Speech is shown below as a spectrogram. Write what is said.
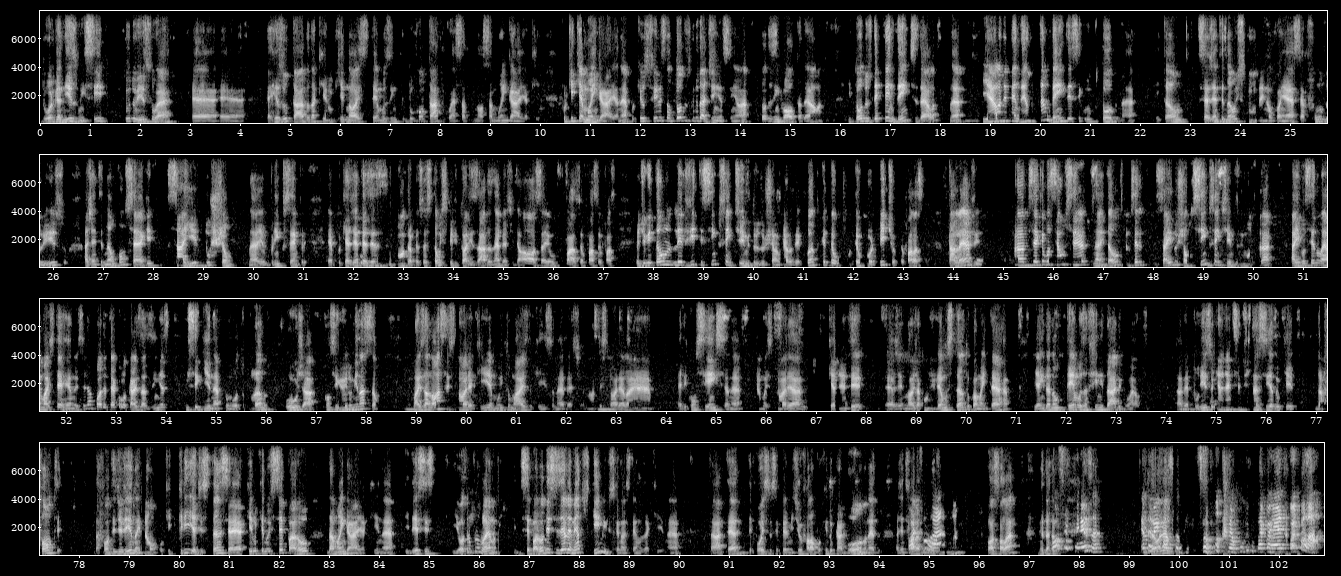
do organismo em si, tudo isso é é, é, é resultado daquilo que nós temos em, do contato com essa nossa mãe Gaia aqui. Por que, que é mãe Gaia, né? Porque os filhos estão todos grudadinhos, assim, ó, todos em volta dela, e todos dependentes dela, né? E ela dependendo também desse grupo todo, né? Então, se a gente não estuda e não conhece a fundo isso, a gente não consegue sair do chão, né? Eu brinco sempre, é porque a gente às vezes encontra pessoas tão espiritualizadas, né, Beth? Nossa, eu faço, eu faço, eu faço. Eu digo, então, levite 5 centímetros do chão, quero ver quanto que teu, teu corpício, eu falo assim, tá leve, para dizer que você é um ser, né? Então, se você sair do chão 5 centímetros e mostrar, aí você não é mais terreno. Aí você já pode até colocar as asinhas e seguir, né, para um outro plano, ou já conseguiu iluminação. Mas a nossa história aqui é muito mais do que isso, né, Beth? A nossa história, ela é, é de consciência, né? É uma história que a gente, é, a gente, nós já convivemos tanto com a Mãe Terra e ainda não temos afinidade com ela. Sabe? É por isso que a gente se distancia do quê? Da fonte, da fonte divina. Então, o que cria distância é aquilo que nos separou da Mãe Gaia aqui, né? E desses e outro problema, separou desses elementos químicos que nós temos aqui, né? Tá? Até depois, se você permitiu, falar um pouquinho do carbono, né? A gente Pode fala falar. do Posso falar? Com certeza. Eu então, também falo sobre isso. Meu público está correto, pode falar.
